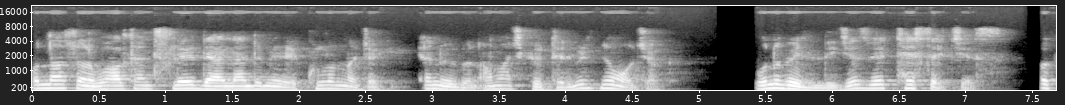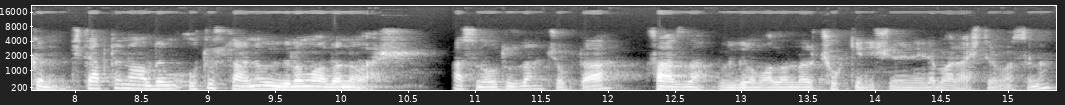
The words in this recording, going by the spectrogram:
Ondan sonra bu alternatifleri değerlendirmeleri kullanılacak en uygun amaç kriterimiz ne olacak? Onu belirleyeceğiz ve test edeceğiz. Bakın kitaptan aldığım 30 tane uygulama alanı var. Aslında 30'dan çok daha fazla uygulama alanları çok geniş yönelim araştırmasının.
